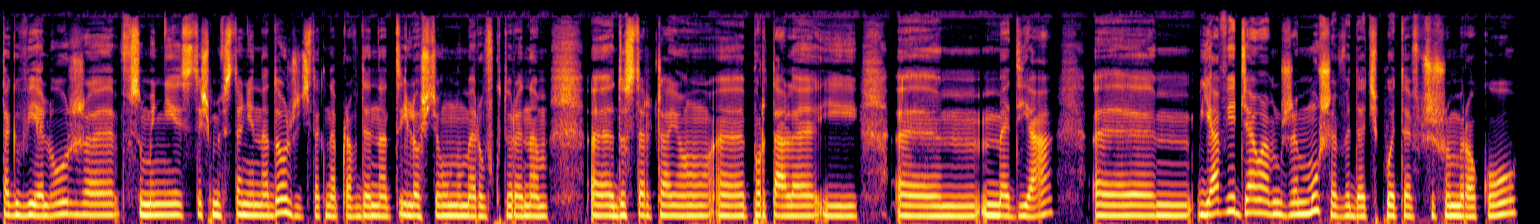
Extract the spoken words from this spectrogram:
tak wielu, że w sumie nie jesteśmy w stanie nadążyć tak naprawdę nad ilością numerów, które nam dostarczają portale i media. Ja wiedziałam, że muszę wydać płytę w przyszłym roku,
